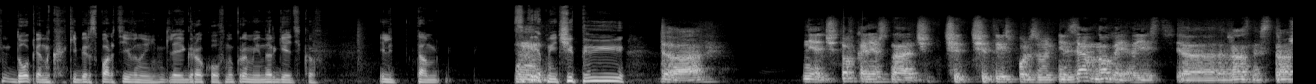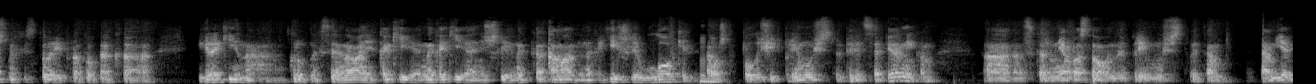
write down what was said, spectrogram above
допинг киберспортивный для игроков, ну, кроме энергетиков? Или там секретные mm. читы? Да. Нет, читов, конечно, чит, читы использовать нельзя. Много есть э, разных страшных историй про то, как э, игроки на крупных соревнованиях, какие, на какие они шли, на команды, на какие шли уловки для mm-hmm. того, чтобы получить преимущество перед соперником, э, скажем, необоснованное преимущество. И там там я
